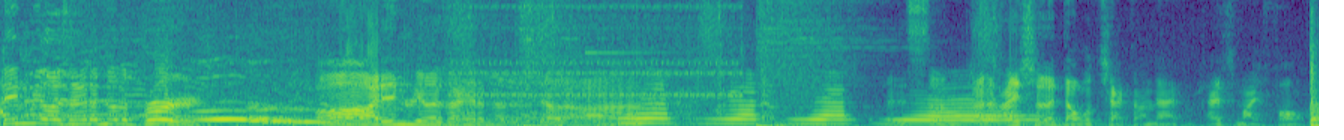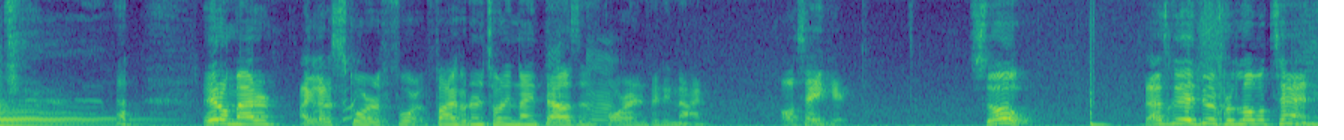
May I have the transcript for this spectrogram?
didn't realize I had another bird. Oh, I didn't realize I had another Stella. Ah. So. I, I should have double checked on that. That's my fault. it don't matter. I got a score of 529,459. I'll take it. So, that's gonna do it for level 10.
